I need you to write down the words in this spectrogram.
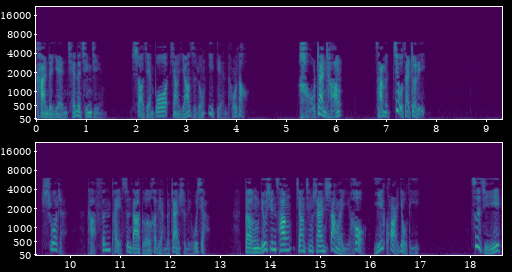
看着眼前的情景，邵建波向杨子荣一点头道：“好战场，咱们就在这里。”说着。他分配孙达德和两个战士留下，等刘勋仓、江青山上来以后，一块诱敌。自己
